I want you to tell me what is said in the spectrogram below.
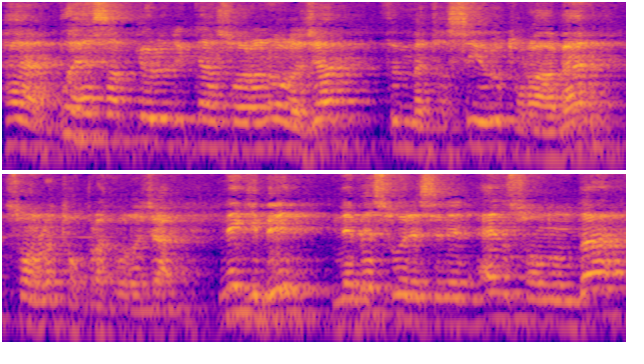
He, bu hesap görüldükten sonra ne olacak? ثُمَّ تَصِيرُ turaben Sonra toprak olacak. Ne gibi? Nebe suresinin en sonunda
